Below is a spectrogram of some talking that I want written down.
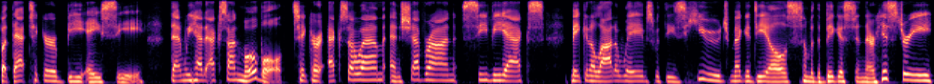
But that ticker BAC. Then we had ExxonMobil, ticker XOM, and Chevron, CVX making a lot of waves with these huge mega deals, some of the biggest in their history.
